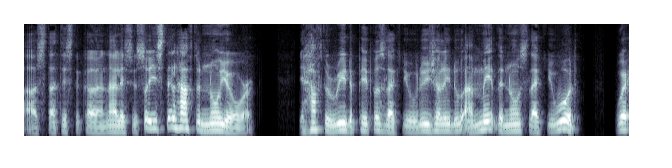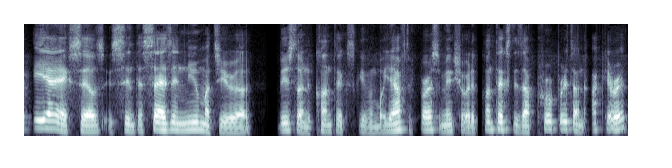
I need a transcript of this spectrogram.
uh, statistical analysis. So you still have to know your work. You have to read the papers like you would usually do and make the notes like you would. Where AI excels is synthesizing new material based on the context given, but you have to first make sure the context is appropriate and accurate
